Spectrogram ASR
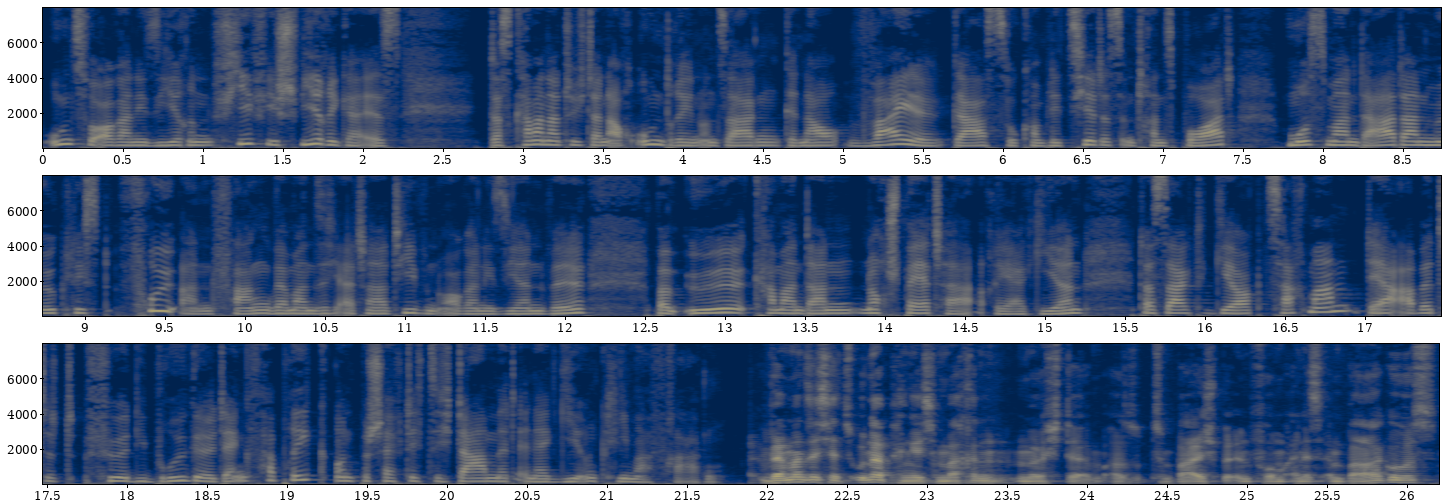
umzuorganisieren, viel, viel schwieriger ist. Das kann man natürlich dann auch umdrehen und sagen, genau weil Gas so kompliziert ist im Transport, muss man da dann möglichst früh anfangen, wenn man sich Alternativen organisieren will. Beim Öl kann man dann noch später reagieren. Das sagt Georg Zachmann, der arbeitet für die Brügel Denkfabrik und beschäftigt sich da mit Energie- und Klimafragen. Wenn man sich jetzt unabhängig machen möchte, also zum Beispiel in Form eines Embargos,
